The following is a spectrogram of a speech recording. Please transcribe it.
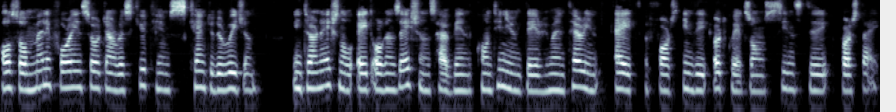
Also, many foreign search and rescue teams came to the region. International aid organizations have been continuing their humanitarian aid efforts in the earthquake zones since the first day.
